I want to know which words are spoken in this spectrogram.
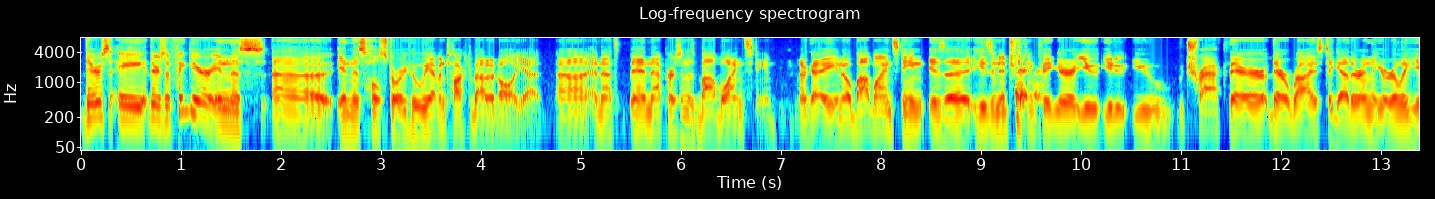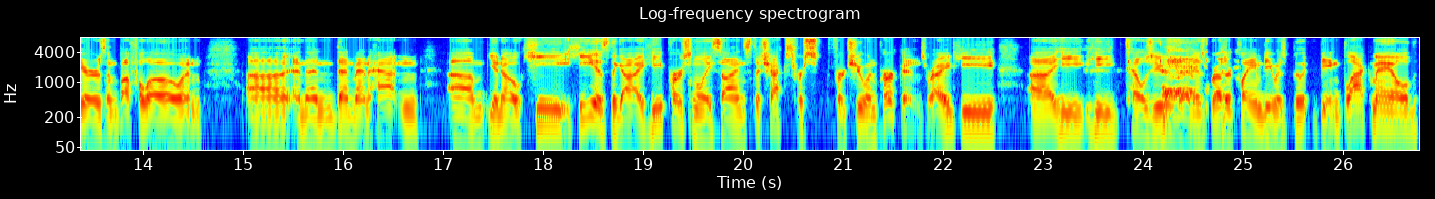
There's a there's a figure in this uh, in this whole story who we haven't talked about at all yet, uh, and that's and that person is Bob Weinstein. Okay, you know Bob Weinstein is a he's an interesting figure. You you you track their their rise together in the early years in Buffalo and uh, and then then Manhattan. Um, you know, he he is the guy. He personally signs the checks for for Chiu and Perkins, right? He uh, he he tells you that his brother claimed he was b- being blackmailed,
